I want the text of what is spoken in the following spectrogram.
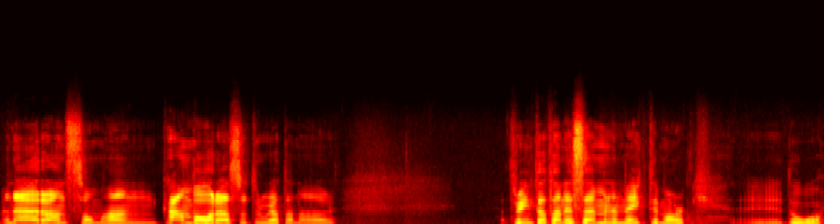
Men är han som han kan vara så tror jag att han har jag tror inte att han är sämre än Make the Mark eh, då.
